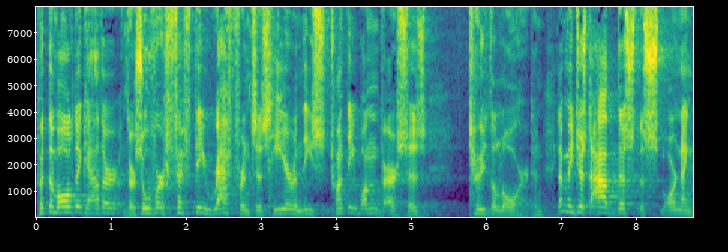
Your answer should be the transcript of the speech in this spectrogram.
put them all together, and there's over 50 references here in these 21 verses to the Lord. And let me just add this this morning.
